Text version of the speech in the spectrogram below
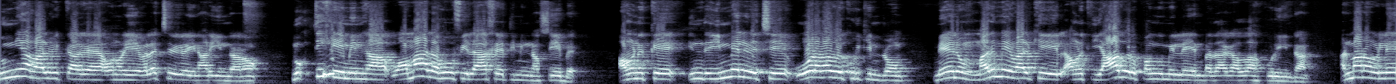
துன்யா வாழ்விற்காக அவனுடைய விளைச்சல்களை நாடுகின்றானோ நுக்திஹி மின்ஹா ஒமா லஹூஃபில் ஆஹிரத்தி மின் நசீப். அவனுக்கு இந்த இம்மெயில் வச்சு ஓரளவு குறிக்கின்றோம் மேலும் மறுமை வாழ்க்கையில் அவனுக்கு யாதொரு பங்கும் இல்லை என்பதாக அல்லாஹ் கூறுகின்றான். அன்பானவர்களே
